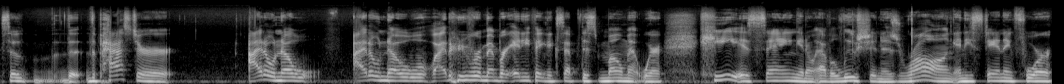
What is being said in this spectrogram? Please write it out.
So the the pastor, I don't know. I don't know. I don't even remember anything except this moment where he is saying, you know, evolution is wrong, and he's standing for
